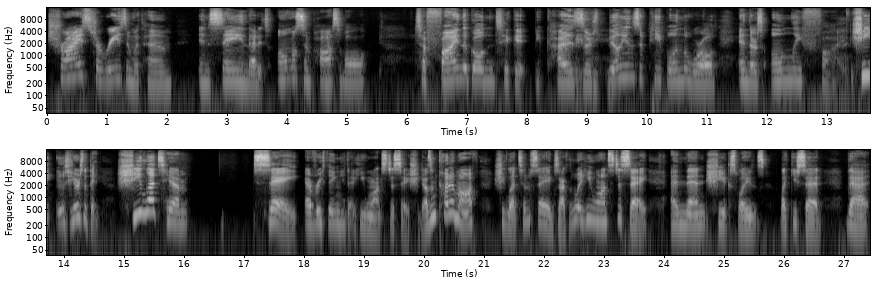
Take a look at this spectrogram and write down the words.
tries to reason with him in saying that it's almost impossible to find the golden ticket because there's billions of people in the world and there's only five. She is. here's the thing. She lets him say everything that he wants to say. She doesn't cut him off. She lets him say exactly what he wants to say, and then she explains, like you said, that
